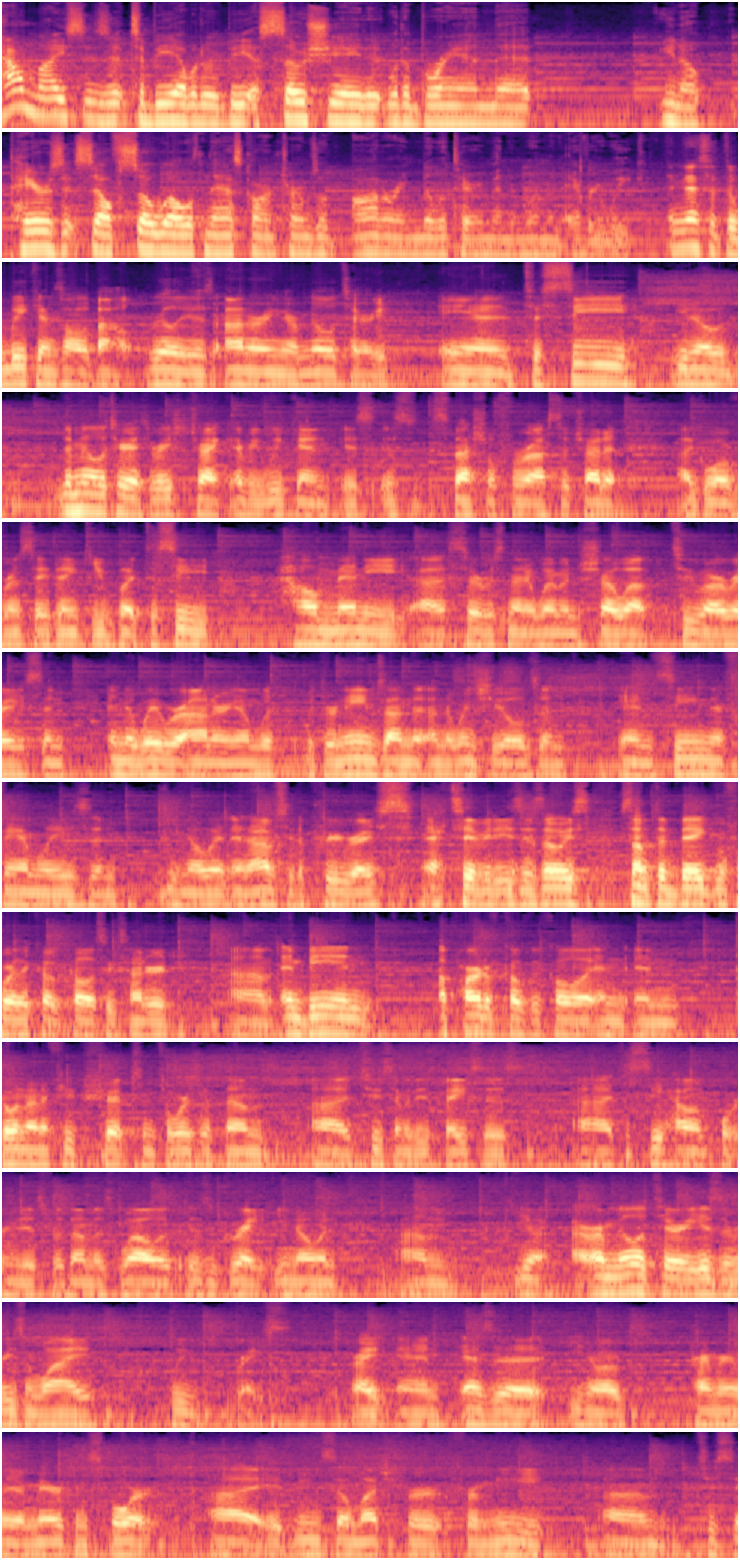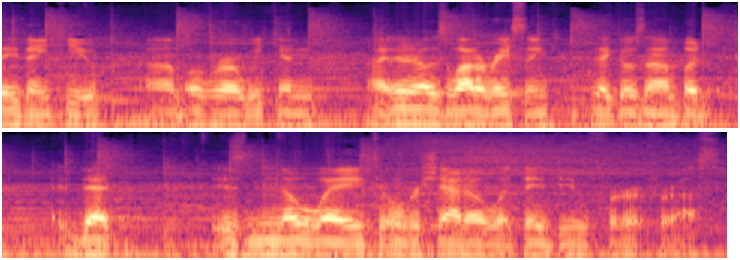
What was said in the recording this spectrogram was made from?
how nice is it to be able to be associated with a brand that, you know, pairs itself so well with NASCAR in terms of honoring military men and women every week? And that's what the weekend's all about, really, is honoring our military. And to see, you know, the military at the racetrack every weekend is, is special for us to try to uh, go over and say thank you, but to see how many uh, servicemen and women show up to our race and, and the way we're honoring them with, with their names on the, on the windshields and, and seeing their families and you know and, and obviously the pre-race activities is always something big before the Coca-Cola 600 um, and being a part of Coca-Cola and, and going on a few trips and tours with them uh, to some of these bases uh, to see how important it is for them as well is, is great you know and um, you know our military is the reason why we race right? And as a you know primarily American sport, uh, it means so much for for me um, to say thank you um, over our weekend. I know there's a lot of racing that goes on, but that is no way to overshadow what they do for, for us.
